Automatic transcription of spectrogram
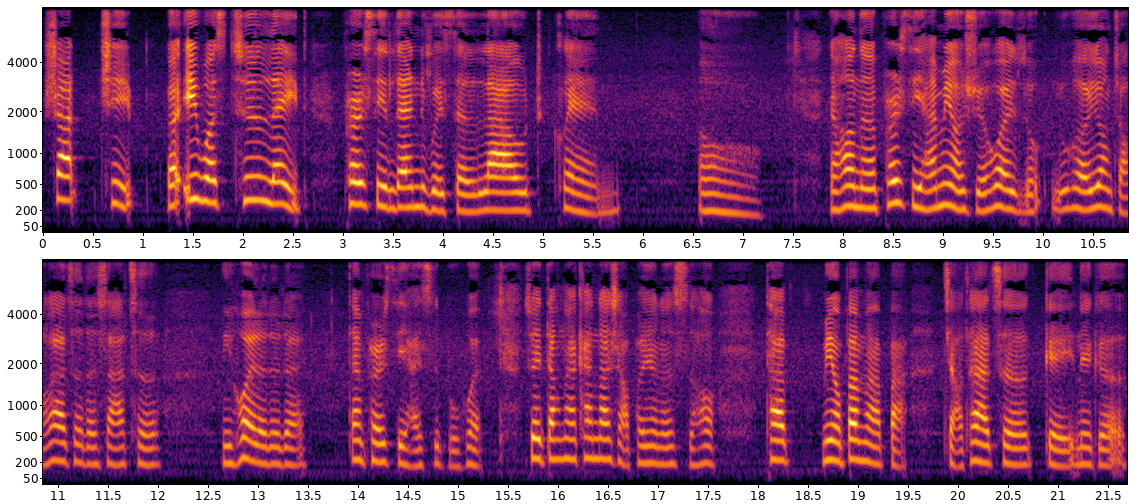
shouted Chip, but it was too late. Percy landed with a loud clang. 哦，然后呢，Percy 还没有学会如如何用脚踏车的刹车，你会了，对不对？ 但 Percy 还是不会，所以当他看到小朋友的时候，他没有办法把脚踏车给那个，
